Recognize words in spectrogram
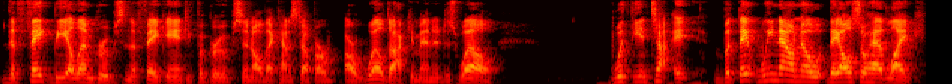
the fake BLM groups and the fake Antifa groups and all that kind of stuff are are well documented as well. With the entire, but they we now know they also had like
